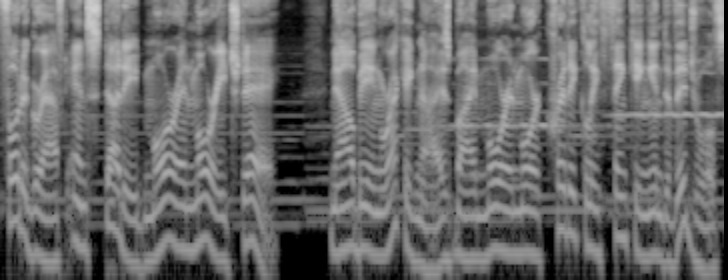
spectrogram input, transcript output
photographed, and studied more and more each day, now being recognized by more and more critically thinking individuals,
